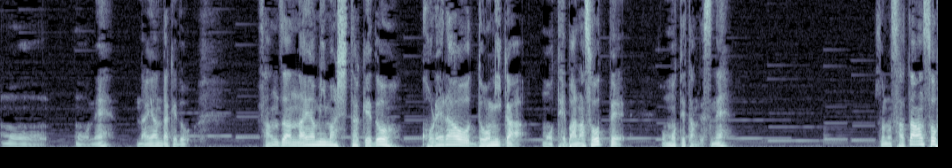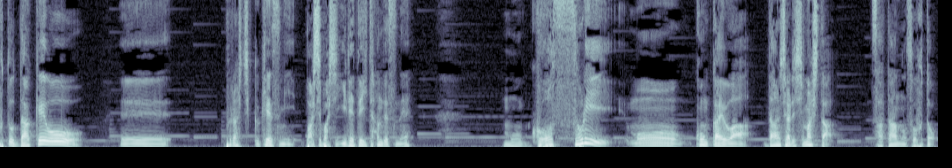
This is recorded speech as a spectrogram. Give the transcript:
もう、もうね、悩んだけど、散々悩みましたけど、これらをどうにかもう手放そうって思ってたんですね。そのサターンソフトだけを、えー、プラスチックケースにバシバシ入れていたんですね。もうごっそり、もう今回は断捨離しました。サターンのソフト。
